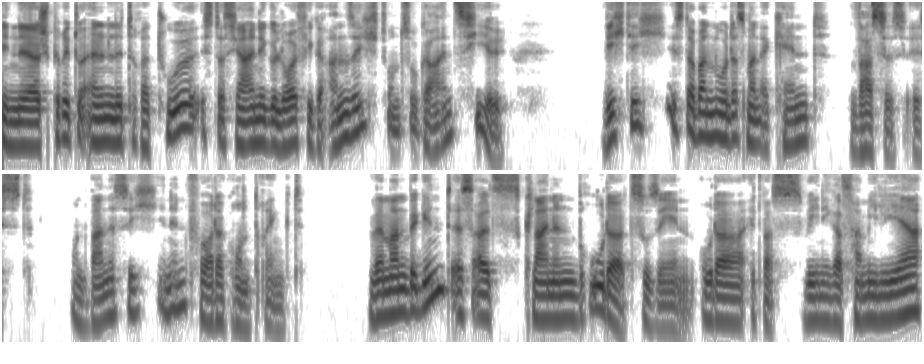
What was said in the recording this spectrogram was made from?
In der spirituellen Literatur ist das ja eine geläufige Ansicht und sogar ein Ziel. Wichtig ist aber nur, dass man erkennt, was es ist und wann es sich in den Vordergrund drängt. Wenn man beginnt, es als kleinen Bruder zu sehen oder etwas weniger familiär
